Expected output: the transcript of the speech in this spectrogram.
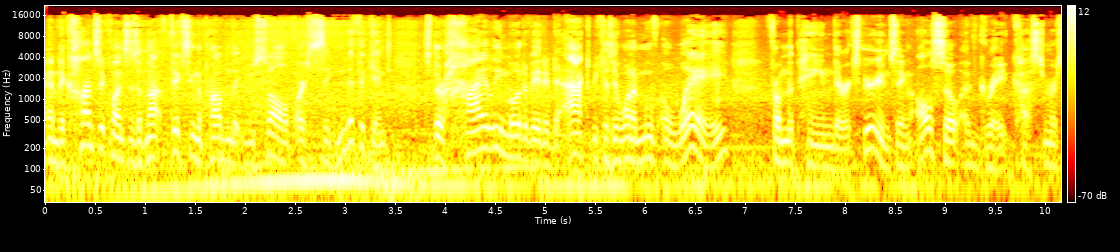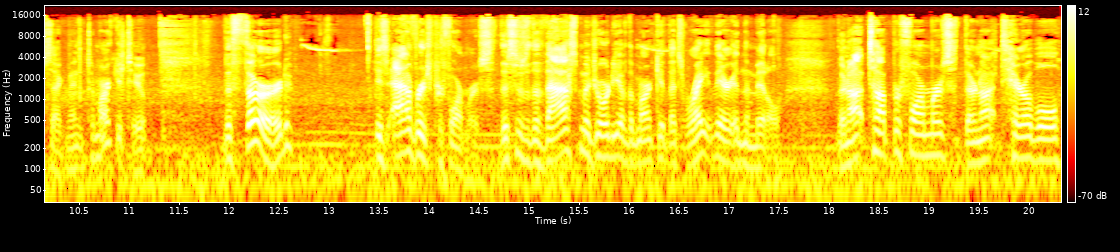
and the consequences of not fixing the problem that you solve are significant. So they're highly motivated to act because they want to move away from the pain they're experiencing. Also, a great customer segment to market to. The third is average performers. This is the vast majority of the market that's right there in the middle. They're not top performers, they're not terrible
